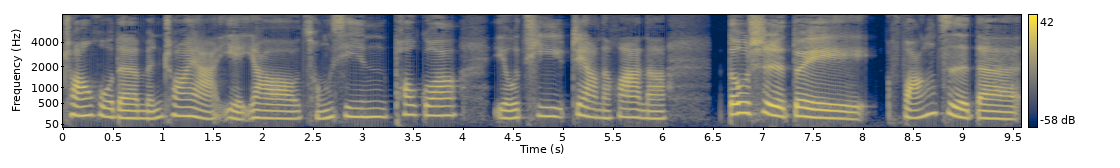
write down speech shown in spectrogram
窗户的门窗呀，也要重新抛光、油漆。这样的话呢，都是对房子的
